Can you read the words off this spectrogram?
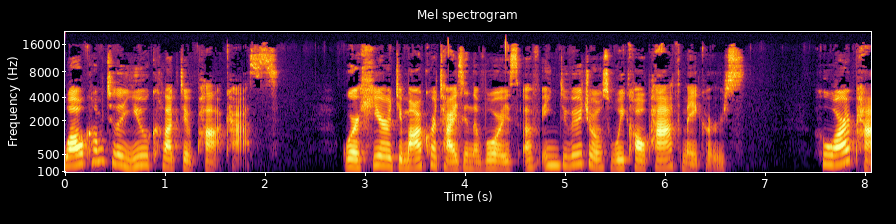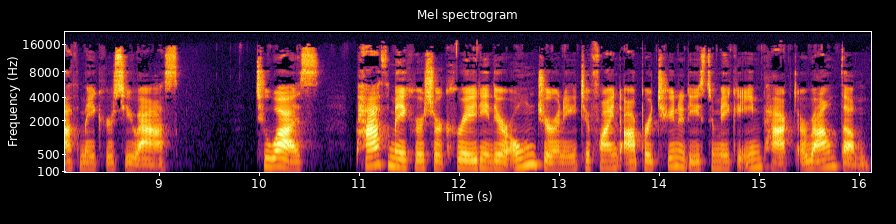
Welcome to the U Collective podcasts. We're here democratizing the voice of individuals we call pathmakers. Who are pathmakers, you ask? To us, pathmakers are creating their own journey to find opportunities to make an impact around them.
